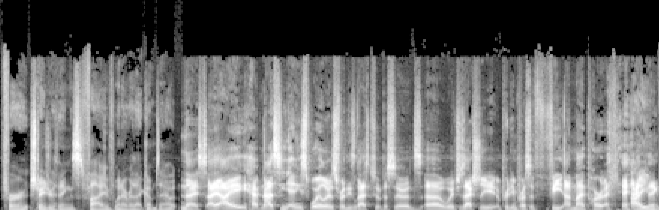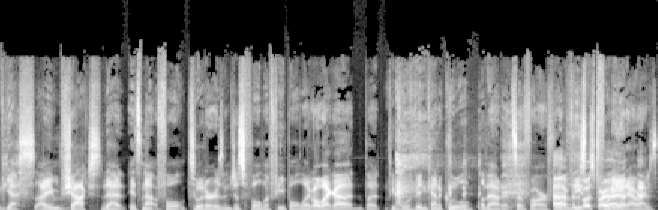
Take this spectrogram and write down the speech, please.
for Stranger Things 5 whenever that comes out. Nice. I, I have not seen any spoilers for these last two episodes, uh, which is actually a pretty impressive feat on my part. I, think. I I think. yes, I am shocked that it's not full. Twitter isn't just full of people like, oh my god, but people have been kind of cool about it so far for, Uh, for the most part, I- 48 I- hours.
